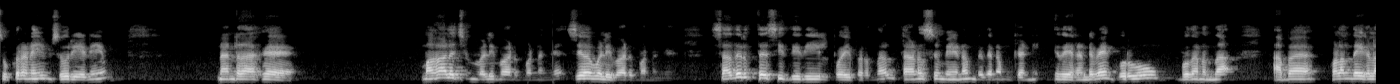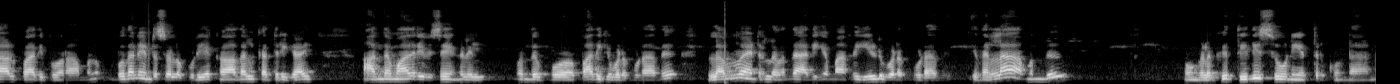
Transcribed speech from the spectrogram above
சுக்கிரனையும் சூரியனையும் நன்றாக மகாலட்சுமி வழிபாடு பண்ணுங்க சிவ வழிபாடு பண்ணுங்க. சதுர்த்தசி திதியில் போய் பிறந்தால் தனுசு மீனம் மிதனம் கன்னி இது ரெண்டுமே குருவும் புதனும் தான். அப்ப குழந்தைகளால் பாதிப்பு வராமலும் புதன் என்று சொல்லக்கூடிய காதல் கத்திரிக்காய் அந்த மாதிரி விஷயங்களில் வந்து போ பாதிக்கப்படக்கூடாது. லவ் மேட்டரில் வந்து அதிகமாக ஈடுபடக்கூடாது. இதெல்லாம் வந்து உங்களுக்கு திதி சூனியத்திற்குண்டான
